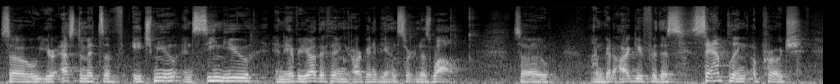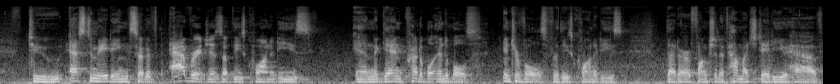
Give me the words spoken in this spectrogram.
So your estimates of h mu and c mu and every other thing are going to be uncertain as well. So I'm going to argue for this sampling approach to estimating sort of averages of these quantities and again credible intervals, intervals for these quantities that are a function of how much data you have,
